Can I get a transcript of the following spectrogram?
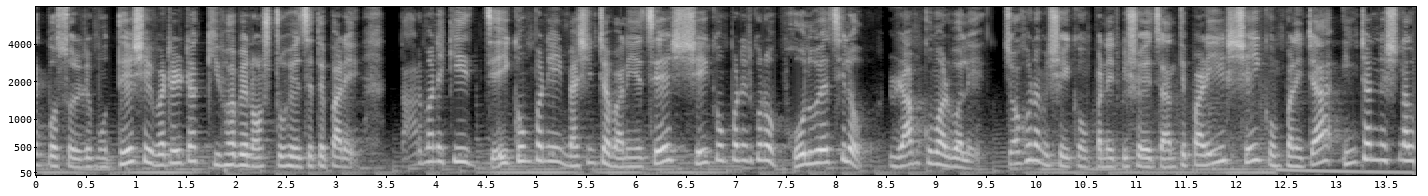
এক বছরের মধ্যে সেই ব্যাটারিটা কীভাবে নষ্ট হয়ে যেতে পারে? তার মানে কি যেই কোম্পানি এই মেশিনটা বানিয়েছে, সেই কোম্পানির কোনো ভুল হয়েছিল? রামকুমার বলে, যখন আমি সেই কোম্পানির বিষয়ে জানতে পারি, সেই কোম্পানিটা ইন্টারন্যাশনাল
